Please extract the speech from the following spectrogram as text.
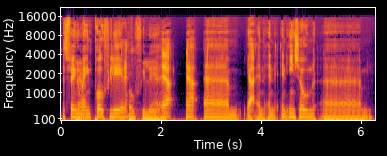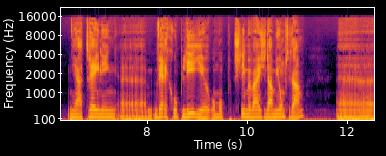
Het fenomeen ja. profileren. Profileren. ja, ja, um, ja en, en, en in zo'n um, ja, training, uh, werkgroep leer je om op slimme wijze daarmee om te gaan. Uh,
